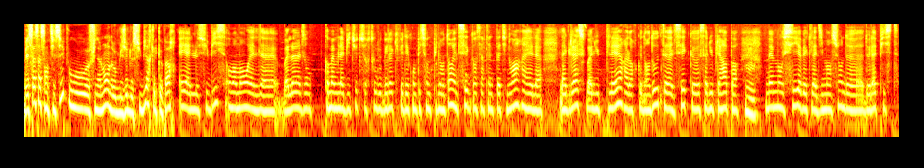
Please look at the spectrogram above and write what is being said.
Mais ça, ça s'anticipe ou euh, finalement on est obligé de le subir quelque part? Et elles le subissent au moment où elles. euh, bah là, elles ont quand même l'habitude, surtout le Bella qui fait des compétitions depuis longtemps, elle sait que dans certaines patinoires, elle, la glace va lui plaire, alors que dans d'autres, elle sait que ça lui plaira pas. Hmm. Même aussi avec la dimension de, de la piste.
